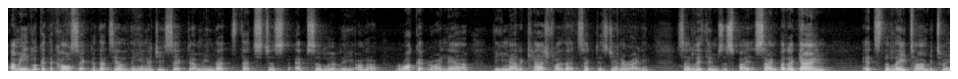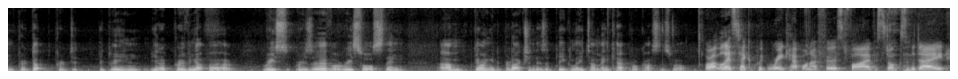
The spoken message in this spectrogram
I mean, look at the coal sector. That's the other, the energy sector. I mean, that's that's just absolutely on a rocket right now. The amount of cash flow that sector is generating. So lithium's the same. But again, it's the lead time between produ- produ- between you know proving up a res- reserve or resource then um, going into production. There's a big lead time and capital cost as well. All right, well, let's take a quick recap on our first five stocks of the day.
